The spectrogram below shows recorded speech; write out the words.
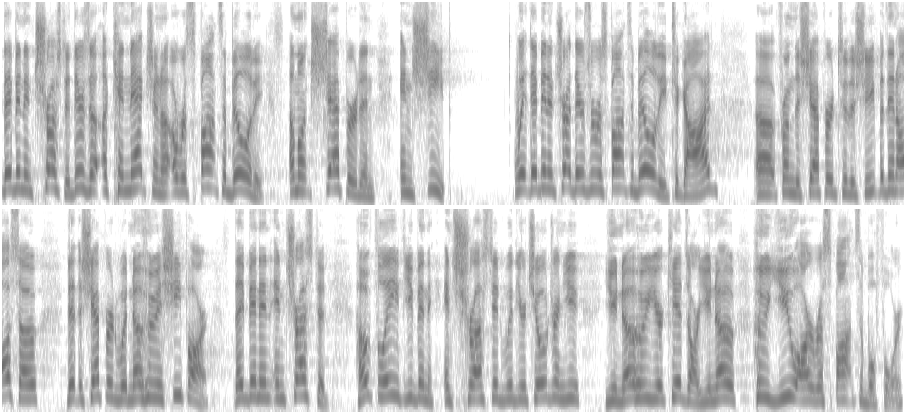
they've been entrusted. There's a, a connection, a, a, responsibility amongst shepherd and, and sheep. They've been entrusted. There's a responsibility to God uh, from the shepherd to the sheep, but then also that the shepherd would know who his sheep are. They've been in, entrusted. Hopefully, if you've been entrusted with your children, you, you know who your kids are. You know who you are responsible for.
